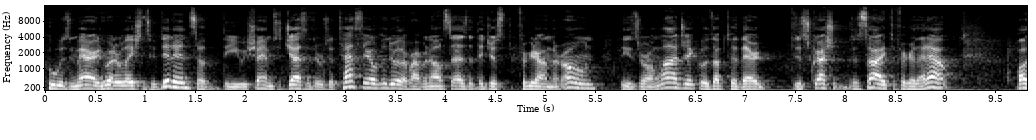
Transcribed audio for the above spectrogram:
who was married, who had relations, who didn't. So the Rishayim suggests that there was a test they were able to do. The Rabbanel says that they just figured it out on their own. They used their own logic. It was up to their discretion to decide to figure that out. They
